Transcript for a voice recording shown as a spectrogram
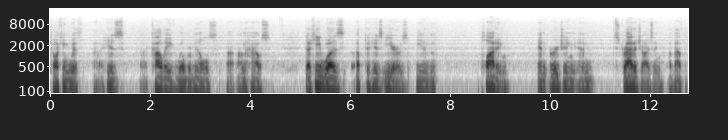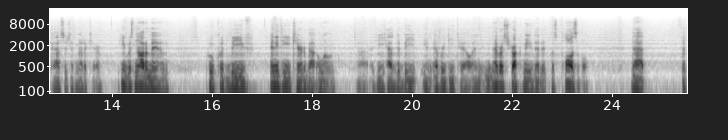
talking with uh, his colleague Wilbur Mills uh, on the House, that he was up to his ears in plotting and urging and strategizing about the passage of Medicare. He was not a man who could leave anything he cared about alone. Uh, he had to be in every detail, and it never struck me that it was plausible that the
